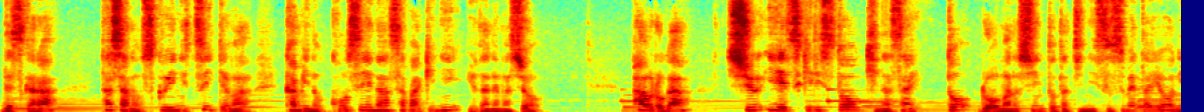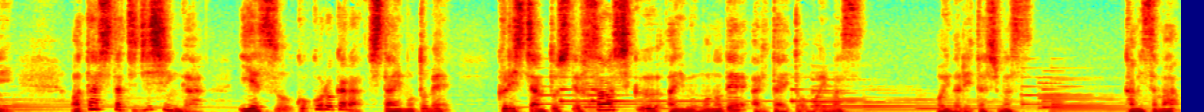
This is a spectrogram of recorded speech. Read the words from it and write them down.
ですから他者の救いについては神の公正な裁きに委ねましょう。パウロが主イエス・キリストを来なさいとローマの信徒たちに勧めたように私たち自身がイエスを心から慕い求めクリスチャンとしてふさわしく歩むものでありたいと思いますお祈りいたします。神様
